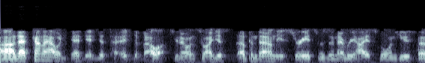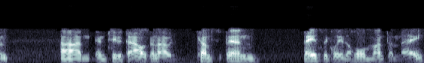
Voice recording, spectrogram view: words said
uh, that's kind of how it, it it just it developed, you know. And so I just up and down these streets was in every high school in Houston. Um, in 2000, I would come spend basically the whole month of May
